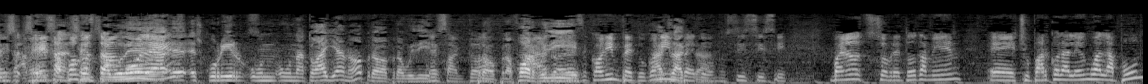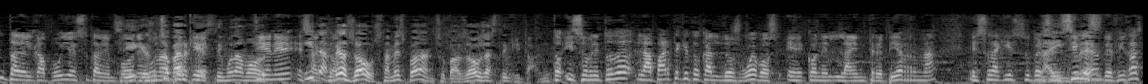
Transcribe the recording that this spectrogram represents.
Pues, a ver, sense, tampoco sense voler eh, escurrir un, una toalla, no? Però, però vull dir... Exacto. Però, però fort, Ah, vull dir... es- Con ímpetu, con Exacte. ímpetu. Sí, sí, sí. Bueno, sobre todo también eh, chupar con la lengua en la punta del capullo, eso también pone Sí, que és mucho una part porque que estimula molt. Tiene, I exacto. també els ous, també es poden xupar els ous. Estim... tanto. Y sobre todo la parte que toca los huevos eh, con el- la entrepierna, eso de aquí es súper La sensible. ingle. Si te fijas,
